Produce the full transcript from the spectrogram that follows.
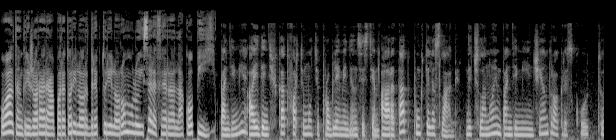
O altă îngrijorare a apărătorilor drepturilor omului se referă la copii. Pandemia a identificat foarte multe probleme din sistem, a arătat punctele slabe. Deci la noi în pandemie în centru a crescut uh,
